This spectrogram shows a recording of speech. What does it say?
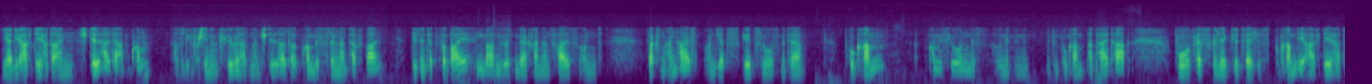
Ja, die AfD hatte ein Stillhalteabkommen. Also die verschiedenen Flügel hatten ein Stillhalteabkommen bis zu den Landtagswahlen. Die sind jetzt vorbei in Baden-Württemberg, Rheinland-Pfalz und Sachsen-Anhalt. Und jetzt geht's los mit der Programmkommission, des, also mit, mit, mit dem Programmparteitag, wo festgelegt wird, welches Programm die AfD hat.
